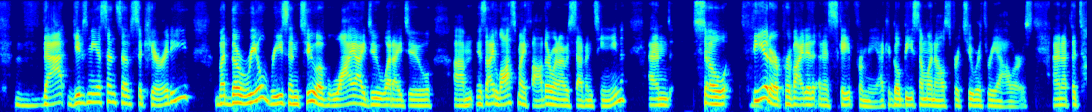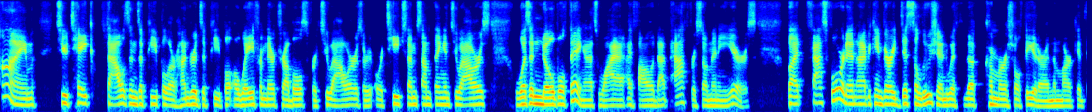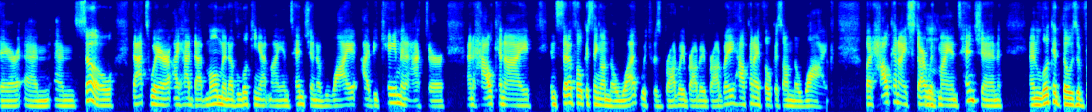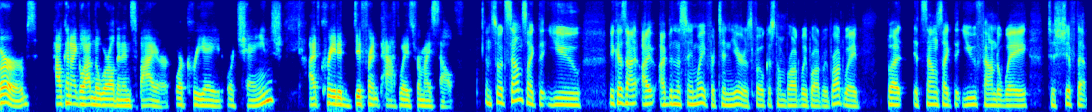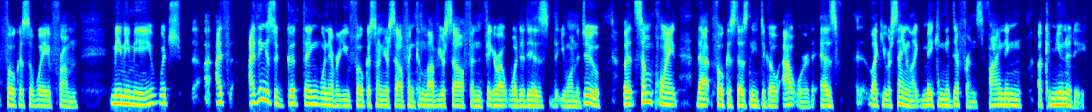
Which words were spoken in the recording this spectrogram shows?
that gives me a sense of security. But the real reason too of why i do what i do um, is i lost my father when i was 17 and so theater provided an escape for me. I could go be someone else for two or three hours. And at the time to take thousands of people or hundreds of people away from their troubles for two hours or, or teach them something in two hours was a noble thing. And that's why i followed that path for so many years but fast forward and I became very disillusioned with the commercial theater and the market there. And and so that's where I had that moment of looking at my intention of why I became an actor and how can I, instead of focusing on the what, which was Broadway, Broadway, Broadway, how can I focus on the why? But how can I start mm. with my intention and look at those verbs how can I go out in the world and inspire or create or change? I've created different pathways for myself. And so it sounds like that you because I, I I've been the same way for 10 years, focused on Broadway, Broadway, Broadway. But it sounds like that you found a way to shift that focus away from me, me, me, which I th- I think is a good thing whenever you focus on yourself and can love yourself and figure out what it is that you want to do. But at some point, that focus does need to go outward, as like you were saying, like making a difference, finding a community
